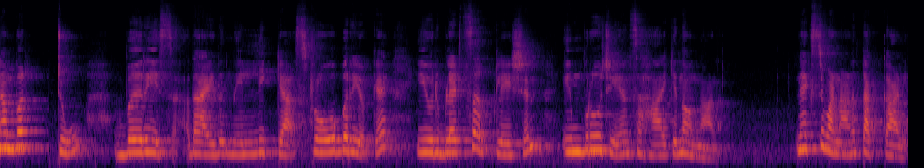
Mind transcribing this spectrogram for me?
നമ്പർ ടു ബെറീസ് അതായത് നെല്ലിക്ക സ്ട്രോബെറി ഒക്കെ ഈ ഒരു ബ്ലഡ് സർക്കുലേഷൻ ഇമ്പ്രൂവ് ചെയ്യാൻ സഹായിക്കുന്ന ഒന്നാണ്. നെക്സ്റ്റ് വണ്ണാണ് തക്കാളി.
